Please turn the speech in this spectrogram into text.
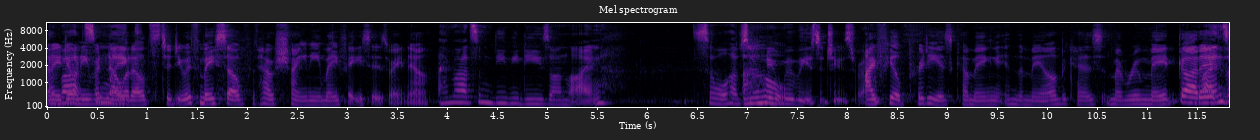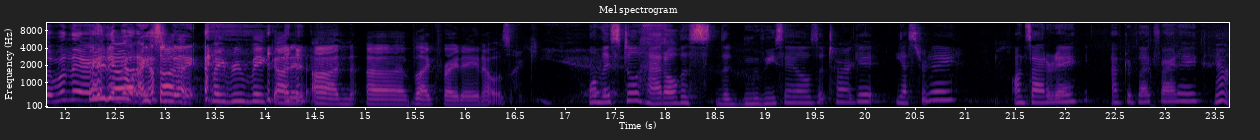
I I, don't even some, know what else to do with myself with how shiny my face is right now. I bought some DVDs online. So we'll have some new Oh. movies to choose from. I feel pretty is coming in the mail because my roommate got it. Mine's over there. I know. got it I saw that. My roommate got it on uh, Black Friday, and I was like, Well, they still had all this the movie sales at Target yesterday, on Saturday after Black Friday. yeah.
